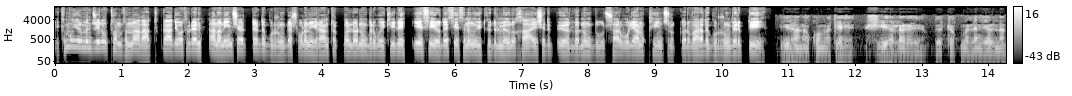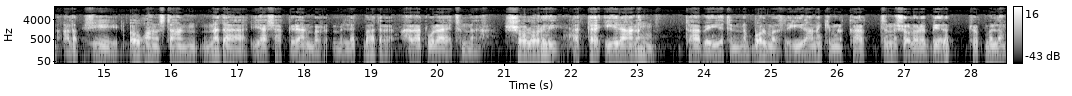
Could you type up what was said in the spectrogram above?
Iki müň ýigriminji ýylyň tomsunda Azatlyk Radiosy bilen anonim şertlerde gürrüňdeş bolan eýran türkmenleriniň bir wekili efirde sesiniň üýtgedilmegini haýyş edip, özleriniň duçar bolýan kynçylyklary barada gürrüň beripdi. Iran hökümeti şi ýerleri biz türkmenleň elinden alyp şi Owganystan nada ýaşap ýören bir millet bardyr Harat welaýatynda şolary hatda Iranyň tabi ýetinde bolmasda Iranyň kimlik kart tyny şolara berip türkmenleň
